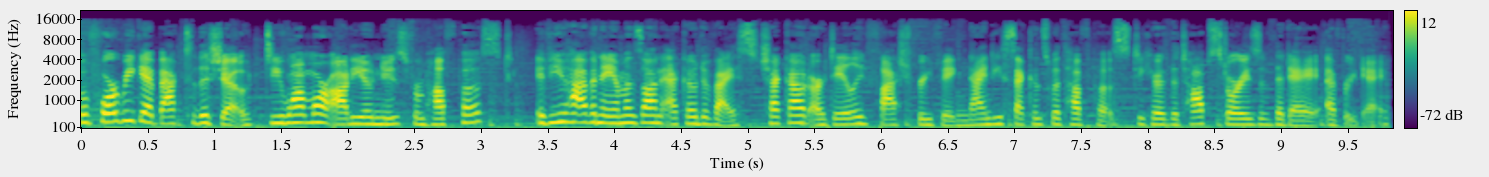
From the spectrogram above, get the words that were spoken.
Before we get back to the show, do you want more audio news from HuffPost? If you have an Amazon Echo device, check out our daily flash briefing 90 seconds with HuffPost to hear the top stories of the day every day.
